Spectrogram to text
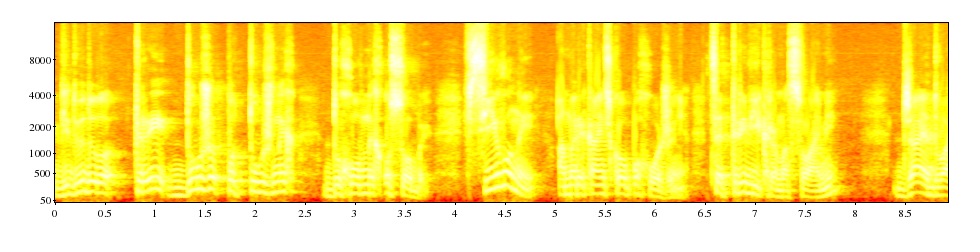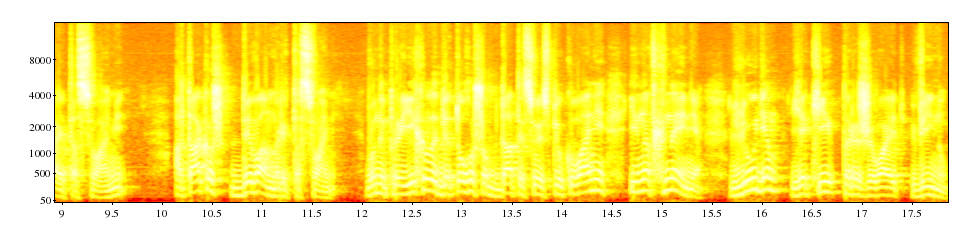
відвідало три дуже потужних духовних особи. Всі вони американського походження. Це Трівікрама Свамі, Джаядвайта Свамі, а також Девамрита Свамі. Вони приїхали для того, щоб дати своє спілкування і натхнення людям, які переживають війну.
